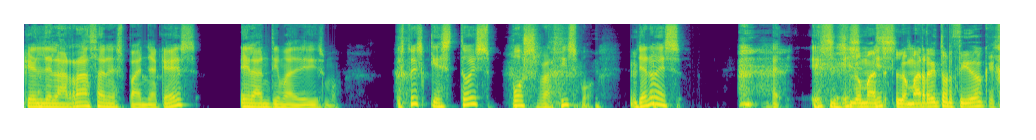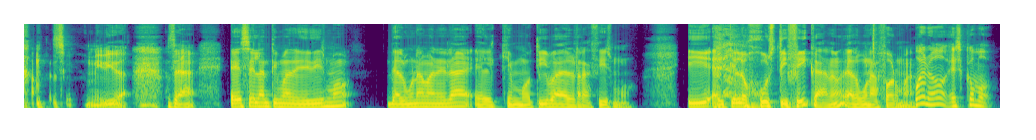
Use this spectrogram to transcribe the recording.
que el de la raza en España, que es el antimadridismo. Esto es que esto es posracismo. Ya no es. Es, Es, es- lo, más, es- lo más retorcido que jamás he visto en mi vida. O sea, es el antimadridismo, de alguna manera, el que motiva el racismo. Y el que lo justifica, ¿no? De alguna forma. Bueno, es como.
